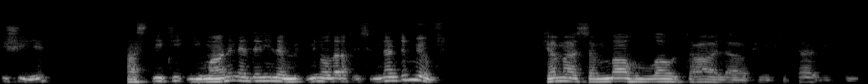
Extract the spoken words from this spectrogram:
kişiyi tasdiki imanı nedeniyle mümin olarak isimlendirmiyor musun? Kema semmahullahu teala fi kitabihi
